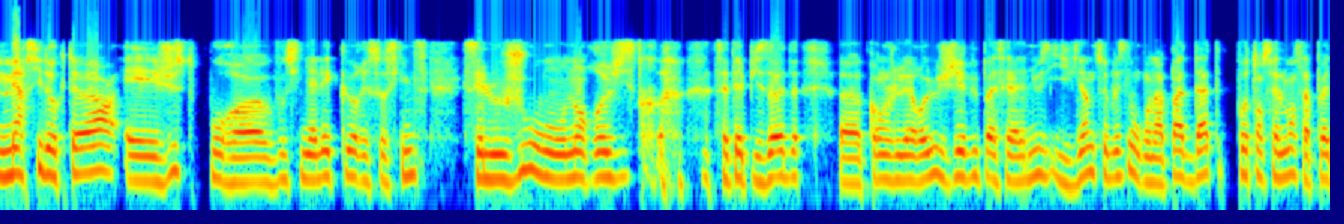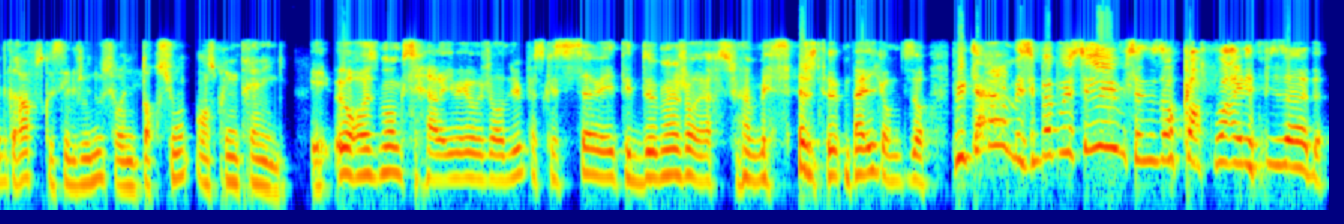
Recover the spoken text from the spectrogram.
Merci docteur. Et juste pour euh, vous signaler que Rissoskins, c'est le jour où on enregistre cet épisode. Euh, quand je l'ai relu, j'ai vu passer la news. Il vient de se blesser, donc on n'a pas de date. Potentiellement, ça peut être grave parce que c'est le genou sur une torsion en spring training. Et heureusement que c'est arrivé aujourd'hui parce que si ça avait été demain, j'aurais reçu un message de Mike en me disant Putain, mais c'est pas possible, ça nous a encore foiré l'épisode.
